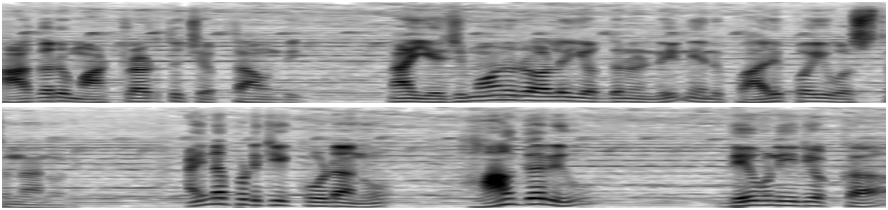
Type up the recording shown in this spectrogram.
హాగరు మాట్లాడుతూ చెప్తా ఉంది నా యజమానురాల యొద్ద నుండి నేను పారిపోయి వస్తున్నాను అని. అయినప్పటికీ కూడాను హాగరు దేవుని యొక్క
